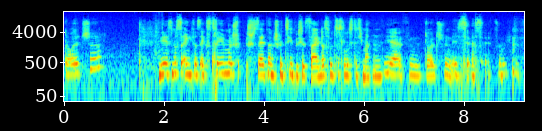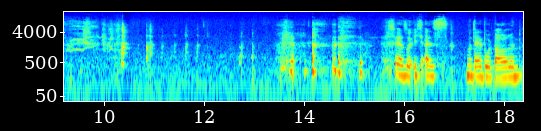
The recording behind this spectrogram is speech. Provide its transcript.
Deutsche. Nee, es müsste eigentlich was extrem seltsam Spezifisches sein. Das würde es lustig machen. Ja, für Deutsch finde ich sehr seltsam. Das wäre so ich als Modellbootbauerin.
